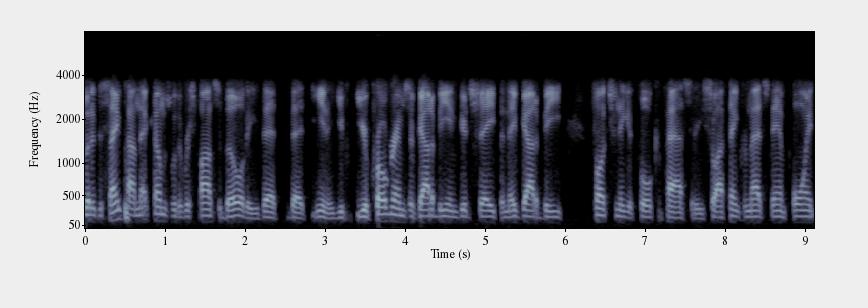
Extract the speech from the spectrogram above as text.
But at the same time, that comes with a responsibility that that you know your programs have got to be in good shape and they've got to be functioning at full capacity. So I think from that standpoint,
